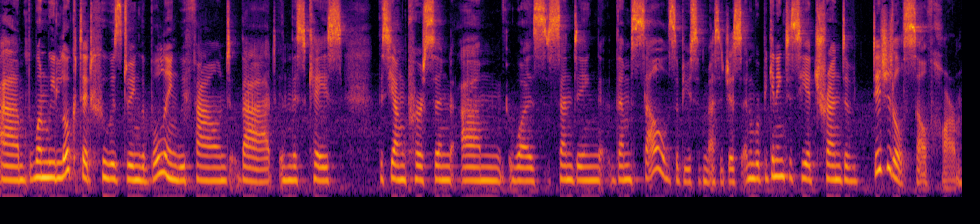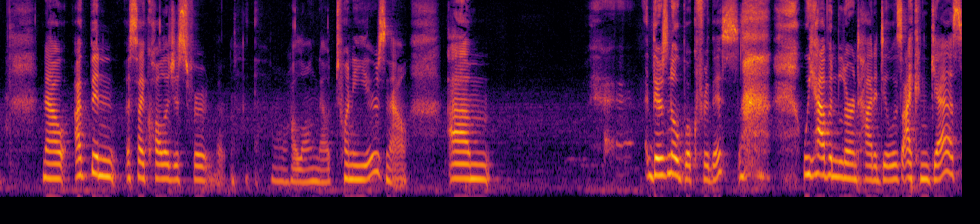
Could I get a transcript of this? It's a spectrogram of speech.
Um, when we looked at who was doing the bullying, we found that in this case, this young person um, was sending themselves abusive messages, and we're beginning to see a trend of digital self harm. Now, I've been a psychologist for oh, how long now? 20 years now. Um, there's no book for this. we haven't learned how to deal with this. I can guess.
